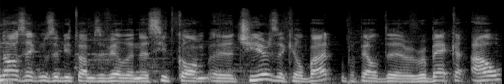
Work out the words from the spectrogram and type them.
Nós é que nos habituámos a vê-la na sitcom eh, Cheers, aquele bar, o papel de Rebecca Howe.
